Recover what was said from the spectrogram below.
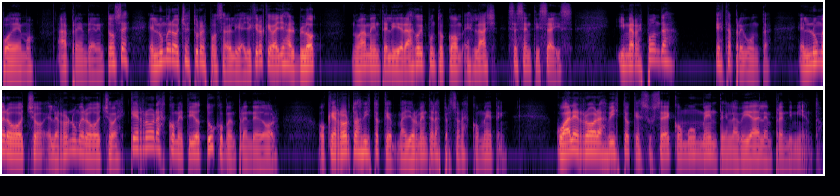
podemos aprender. Entonces, el número 8 es tu responsabilidad. Yo quiero que vayas al blog nuevamente liderazgoy.com slash 66 y me respondas esta pregunta. El número 8, el error número 8 es ¿qué error has cometido tú como emprendedor? ¿O qué error tú has visto que mayormente las personas cometen? ¿Cuál error has visto que sucede comúnmente en la vida del emprendimiento?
